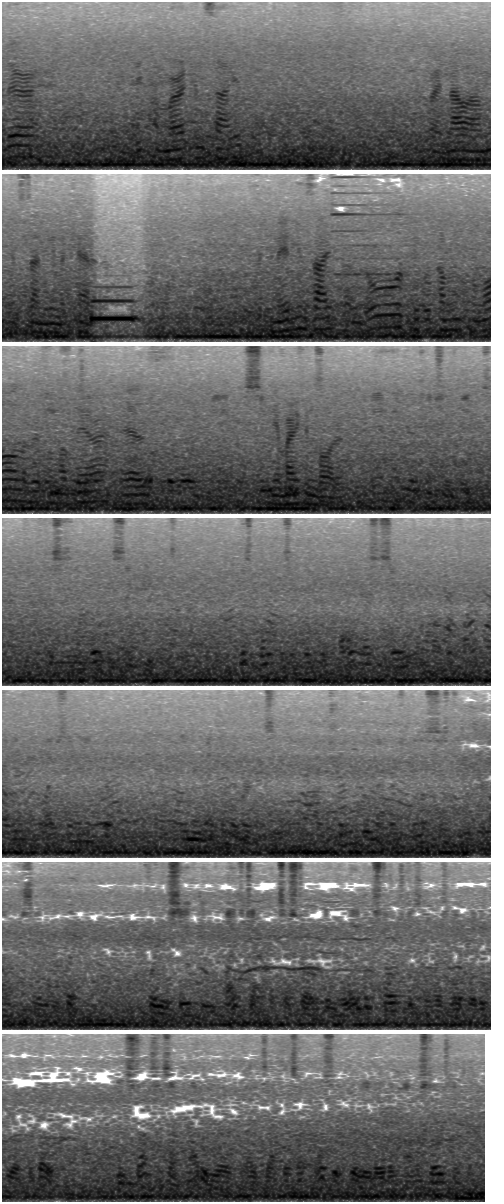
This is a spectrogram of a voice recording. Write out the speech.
American side. Right now I'm standing in the Canada. The Canadian side and those people coming from all the way from up there is the American border. This is an important safety. This boat is equipped with all necessary and proper firefighting and life-saving equipment. In the event of emergency, For your safety, life jackets are stored in labeled storage containers located throughout the boat. Instructions on how to wear life jackets are also clearly labeled on the storage containers.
